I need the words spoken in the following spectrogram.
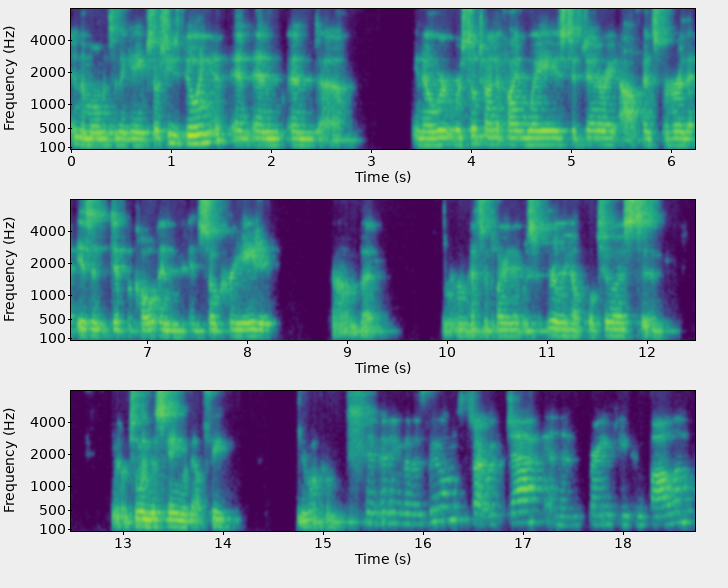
in the moments in the game. So she's doing it, and and and uh, you know we're, we're still trying to find ways to generate offense for her that isn't difficult and, and so creative. Um, but you know, that's a player that was really helpful to us to you know to win this game without Phee. You're welcome. Pivoting to the Zoom, start with Jack, and then Frank, you can follow.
